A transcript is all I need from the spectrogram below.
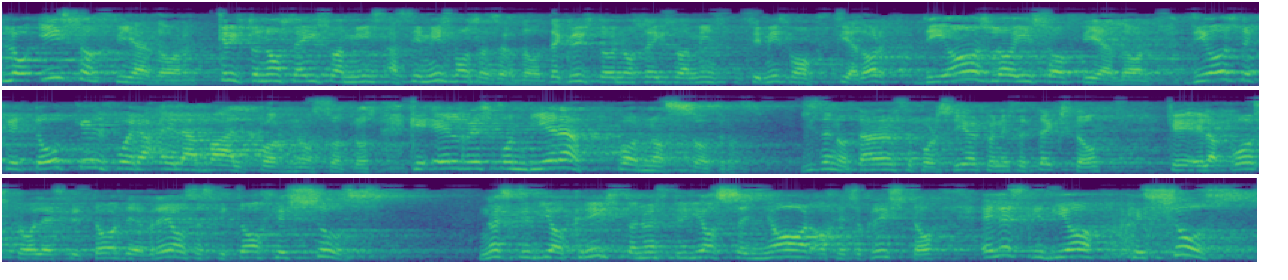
lo hizo fiador. Cristo no se hizo a, sí mismo sacerdote, Cristo no se hizo a, sí mismo fiador, Dios lo hizo fiador. Dios decretó que Él fuera el aval por nosotros, que Él respondiera por nosotros. Dice notarse, por cierto, en este texto, que el apóstol, el escritor de Hebreos, escritor Jesús. No escribió Cristo, no escribió Señor o Jesucristo, Él escribió Jesús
